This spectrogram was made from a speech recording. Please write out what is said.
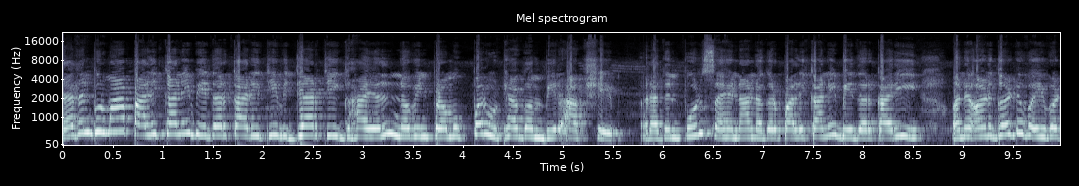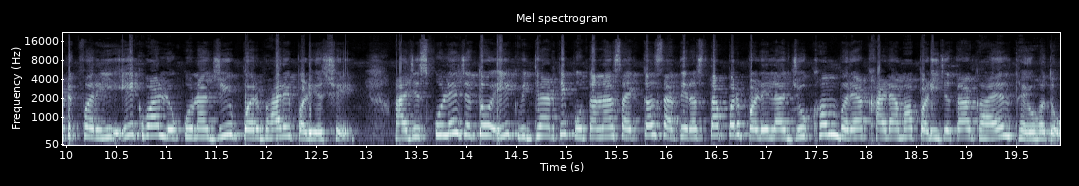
રાધનપુરમાં પાલિકાની બેદરકારીથી વિદ્યાર્થી ઘાયલ નવીન પ્રમુખ પર ઉઠ્યા ગંભીર આક્ષેપ. રાધનપુર શહેરના નગરપાલિકાની બેદરકારી અને અણઘડ વહીવટ ફરી એકવાર લોકોના જીવ પર ભારે પડ્યો છે. આજે સ્કૂલે જતો એક વિદ્યાર્થી પોતાના સાયકલ સાથે રસ્તા પર પડેલા જોખમ ભર્યા ખાડામાં પડી જતા ઘાયલ થયો હતો.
